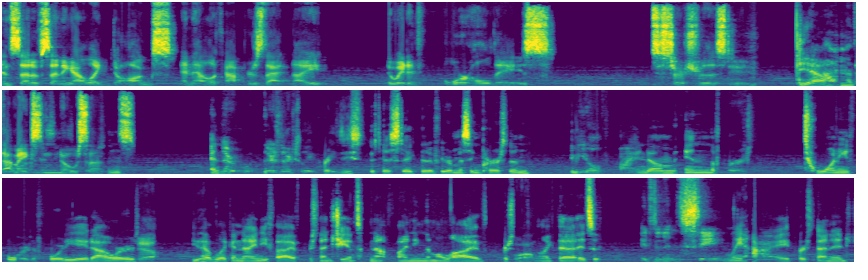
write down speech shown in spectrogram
Instead of sending out like dogs and helicopters that night, they waited four whole days to search for this dude. Yeah. That makes no sense. And there, there's actually a crazy statistic that if you're a missing person, if you don't find them in the first 24 to 48 hours, Yeah. you have like a 95% chance of not finding them alive or something Wow. like that. It's a, it's an insanely high percentage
